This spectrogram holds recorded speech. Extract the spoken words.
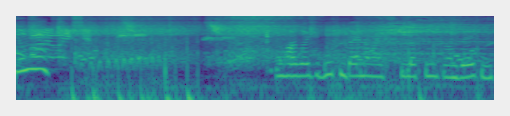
Junge! Oha, solche guten Dynamite-Spieler findet man selten.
